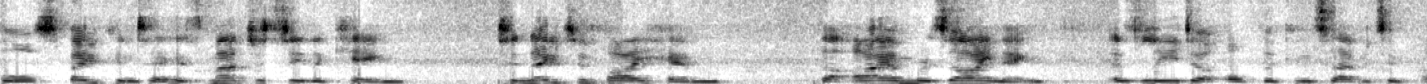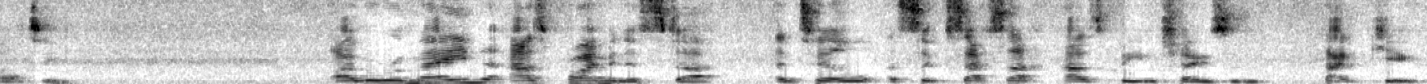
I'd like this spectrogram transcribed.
therefore spoken to His Majesty the King to notify him that I am resigning as leader of the Conservative Party. I will remain as Prime Minister until a successor has been chosen. Thank you.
